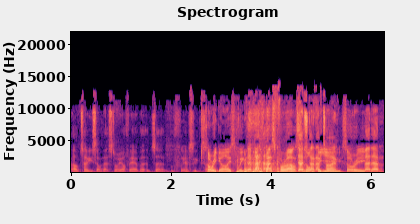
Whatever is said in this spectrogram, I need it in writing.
I'll tell you some of that story off air, but it's, uh, it was exciting. Sorry, guys, we, that, that's, that's for us, not for you. time. Sorry. But um,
